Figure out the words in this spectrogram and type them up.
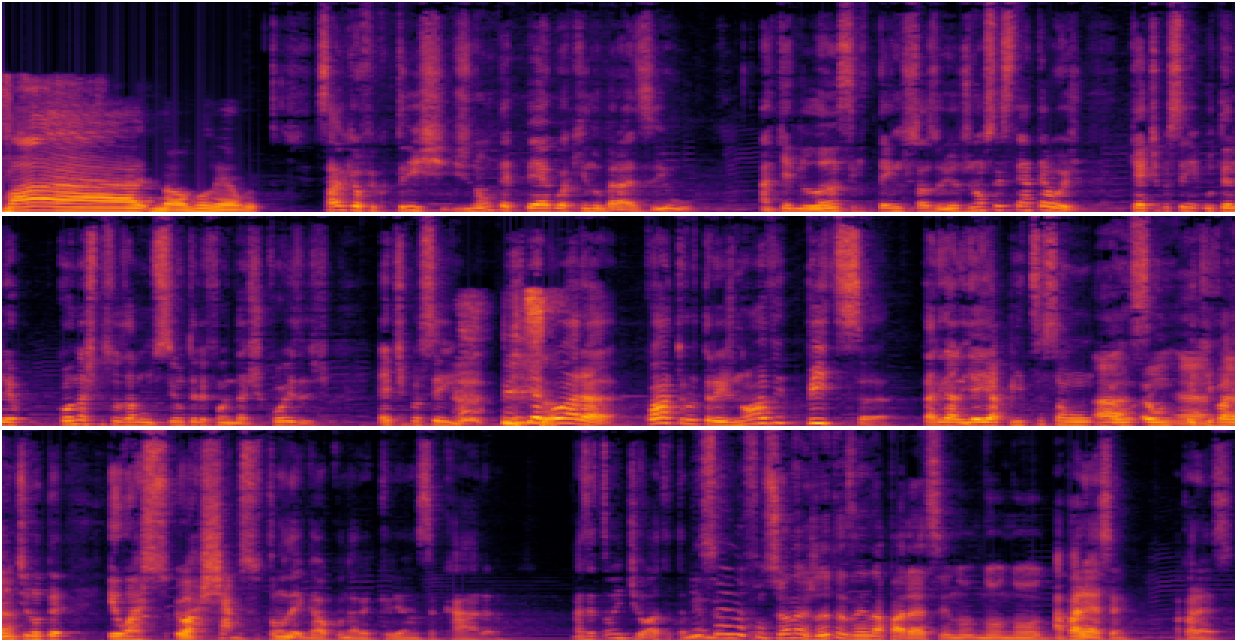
Vá. Não, não lembro. Sabe que eu fico triste de não ter pego aqui no Brasil aquele lance que tem nos Estados Unidos, não sei se tem até hoje, que é tipo assim, o tele... quando as pessoas anunciam o telefone das coisas, é tipo assim, Pizza. agora 439 pizza, tá ligado? E aí a pizza são Ah, é o- é sim, é, equivalente no te... eu acho eu achava isso tão legal quando eu era criança, cara. Mas é tão idiota também. Isso ao ainda funciona, as letras ainda aparecem no... no, no-. Aparecem, aparece.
